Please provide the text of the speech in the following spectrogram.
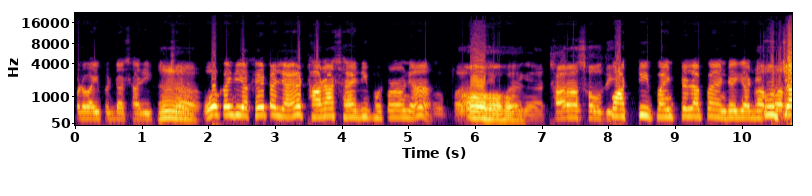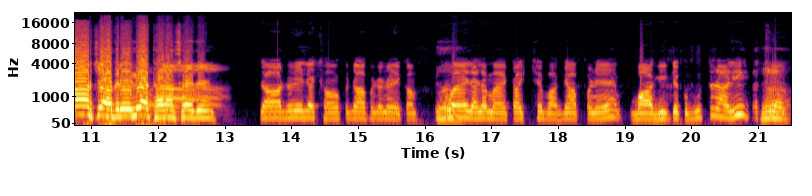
ਪੜਵਾਈ ਫਿਰਦਾ ਸਾਰੀ। ਉਹ ਕਹਿੰਦੀ ਅਖੇ ਤਾਂ ਲਿਆਇਆ 18 ਸਾਲ ਦੀ ਪੜਾਉਣਿਆ ਓਹੋ ਹੋ। ਪੈ ਗਿਆ 1800 ਦੀ। ਪਾਟੀ ਪੈਂਟ ਲਾ ਭੈਣ ਦੇ ਯਾਦੀ ਤੂੰ ਚਾਰ ਚਾਦਰੇ ਲਿਆ 1800 ਦੇ। ਯਾਦ ਦੇ ਲਿਆ ਸ਼ੌਂਕ ਦਾ ਆਪਣੇ ਕੰਮ। ਤੂੰ ਐ ਲੈ ਲੈ ਮੈਂ ਤਾਂ ਇੱਥੇ ਵਗ ਗਿਆ ਆਪਣੇ ਬਾਗੀ ਤੇ ਕਬੂਤਰ ਵਾਲੀ। ਅੱਛਾ।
